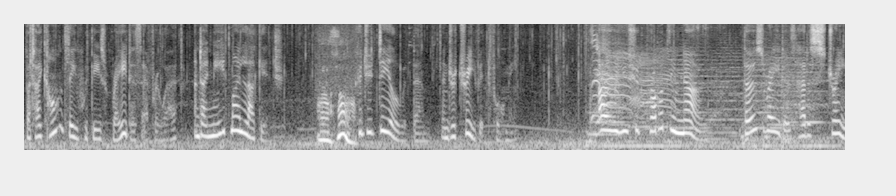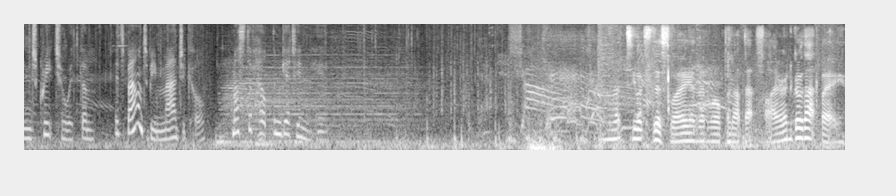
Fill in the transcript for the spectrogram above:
but I can't leave with these raiders everywhere, and I need my luggage. Uh-huh. Could you deal with them and retrieve it for me? Oh, you should probably know. Those raiders had a strange creature with them. It's bound to be magical. Must have helped them get in here. Let's see what's this way, and then we'll put out that fire and go that way.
